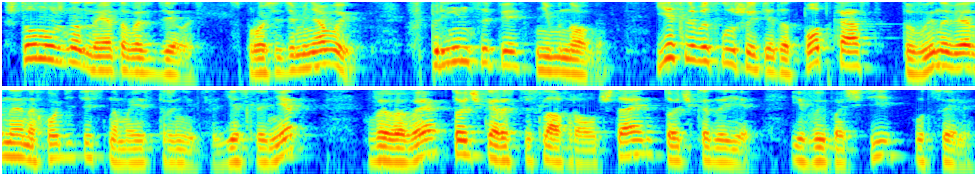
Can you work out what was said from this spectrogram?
Что нужно для этого сделать? Спросите меня вы. В принципе, немного. Если вы слушаете этот подкаст, то вы, наверное, находитесь на моей странице. Если нет, www.rostislavrautstein.de и вы почти у цели.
